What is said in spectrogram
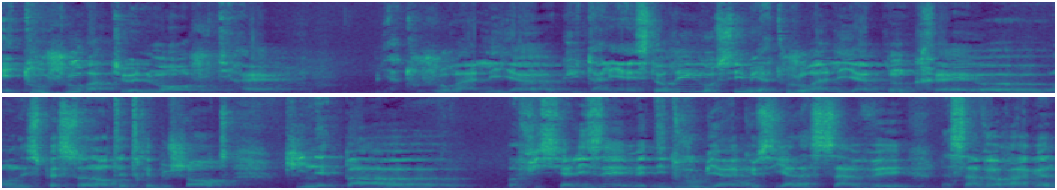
et, toujours actuellement, je dirais, il y a toujours un lien, qui est un lien historique aussi, mais il y a toujours un lien concret euh, en espèce sonnante et trébuchante, qui n'est pas euh, officialisé. Mais dites-vous bien que s'il y a la Saint-V, la Saint-Veragen,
